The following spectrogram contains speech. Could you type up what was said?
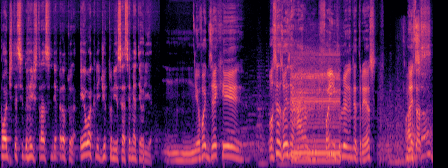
pode ter sido registrado sem temperatura. Eu acredito nisso, essa é a minha teoria. Uhum, e eu vou dizer que vocês dois erraram, gente. Foi em julho de 83, Olha mas só. as-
